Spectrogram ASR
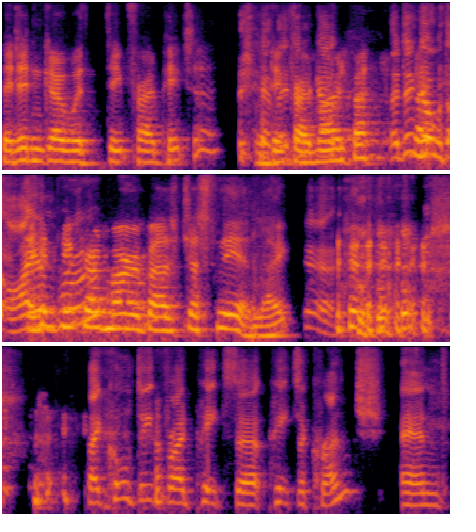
They didn't go with deep fried pizza or They deep fried didn't go- bar. They didn't go with They iron had deep fried brew. Bars just there, like Yeah. They call deep fried pizza pizza crunch, and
